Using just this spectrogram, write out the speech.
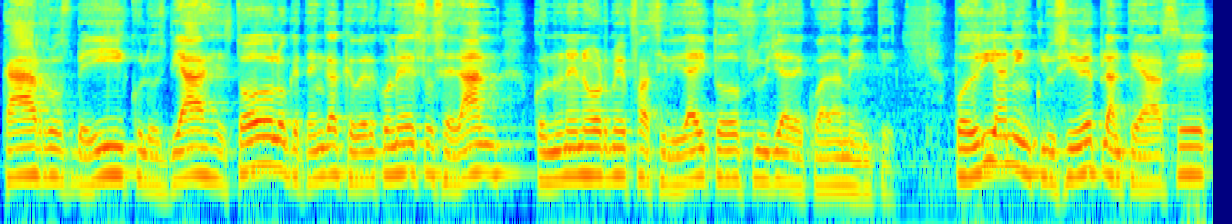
Carros, vehículos, viajes, todo lo que tenga que ver con eso se dan con una enorme facilidad y todo fluye adecuadamente. Podrían inclusive plantearse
